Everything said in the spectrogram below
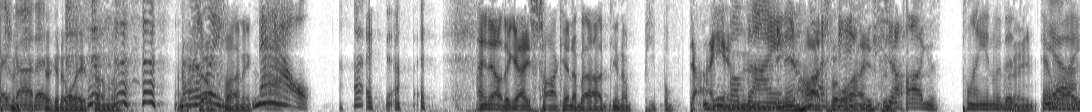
that's I when she it. took it away from him. That's so funny. Now. I know. I know the guy's talking about you know people dying, People dying being and hospitalized. dogs playing with his Right. toy. Yeah.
